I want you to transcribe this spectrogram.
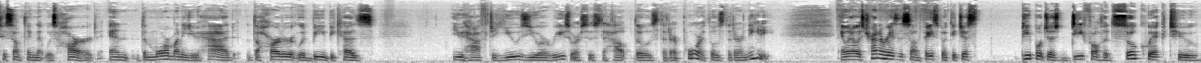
to something that was hard and the more money you had, the harder it would be because you have to use your resources to help those that are poor, those that are needy. And when I was trying to raise this on Facebook, it just people just defaulted so quick to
